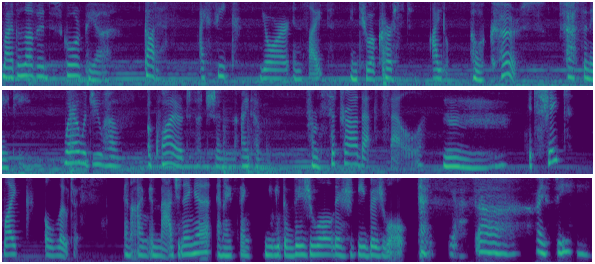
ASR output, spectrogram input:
My beloved Scorpia. Goddess, I seek your insight into a cursed idol. Oh, a curse. Fascinating. Where would you have acquired such an item? From Citra that fell. Hmm. It's shaped like a lotus, and I'm imagining it, and I think maybe the visual, there should be visual. Yes. Ah, I see.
